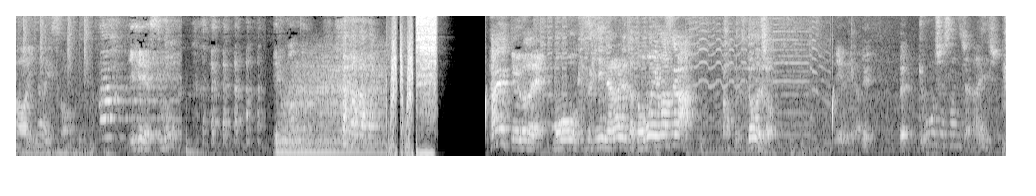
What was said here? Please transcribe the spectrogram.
あいないですか？いやいやすごい。エロ漫 はいということでもうお気づきになられたと思いますがカップルどうでしょう？いやいや。ええ？業者さんじゃないでしょ。画。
